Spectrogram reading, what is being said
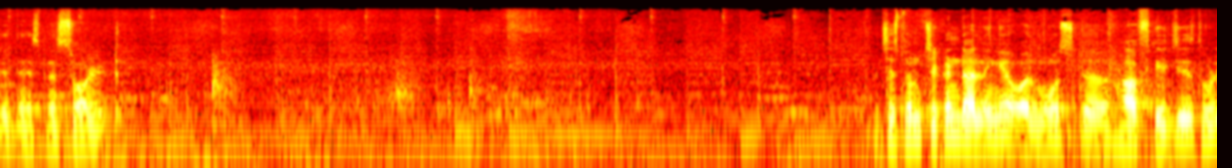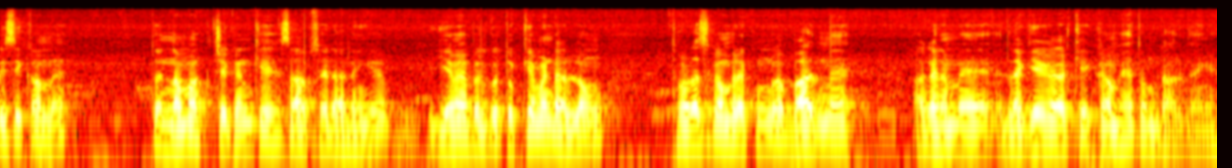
अब आप मुझे दें इसमें सॉल्ट अच्छा इसमें हम चिकन डालेंगे ऑलमोस्ट हाफ़ के जी से थोड़ी सी कम है तो नमक चिकन के हिसाब से डालेंगे। ये मैं बिल्कुल तुक्के में डाल हूँ, थोड़ा सा कम रखूँगा, बाद में अगर हमें लगेगा कि कम है तो हम डाल देंगे।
